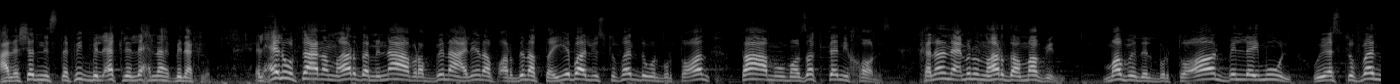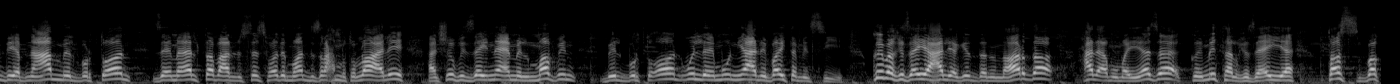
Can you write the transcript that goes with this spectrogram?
علشان نستفيد بالأكل اللي إحنا بناكله. الحلو بتاعنا النهارده من نعم ربنا علينا في أرضنا الطيبة اليوستفند والبرتقال طعم ومذاق تاني خالص. خلينا نعمله النهارده مافن. مافن البرتقال بالليمون. ويستفند يا ابن عم البرتقال زي ما قال طبعا الأستاذ فؤاد المهندس رحمة الله عليه. هنشوف إزاي نعمل مافن بالبرتقال والليمون يعني فيتامين سي. قيمة غذائية عالية جدا النهارده. حلقة مميزة قيمتها الغذائية تسبق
